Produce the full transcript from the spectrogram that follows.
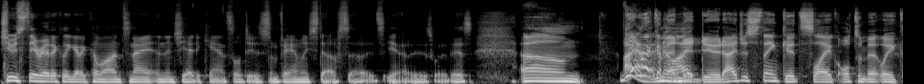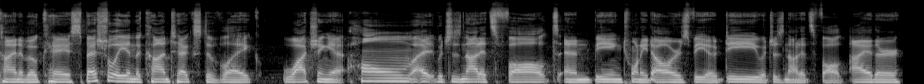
she was theoretically gonna come on tonight, and then she had to cancel due to some family stuff. So it's you know it is what it is. Um, I yeah, recommend no, I- it, dude. I just think it's like ultimately kind of okay, especially in the context of like watching at home, which is not its fault, and being twenty dollars VOD, which is not its fault either.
